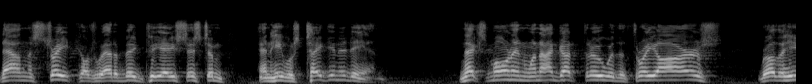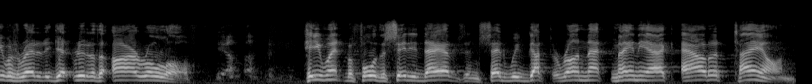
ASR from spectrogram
down the street because we had a big PA system and he was taking it in. Next morning, when I got through with the three R's, brother, he was ready to get rid of the R roll off. He went before the city dads and said, We've got to run that maniac out of town.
